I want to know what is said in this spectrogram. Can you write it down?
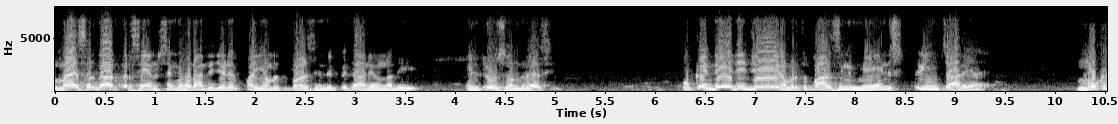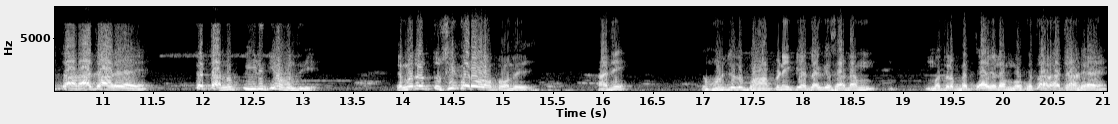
ਮੈਂ ਸਰਦਾਰ ਤਰਸੇਮ ਸਿੰਘ ਹੋਰਾਂ ਦੀ ਜਿਹੜੇ ਭਾਈ ਅਮਰਤਪਾਲ ਸਿੰਘ ਦੇ ਪਿਤਾ ਨੇ ਉਹਨਾਂ ਦੀ ਇੰਟਰਵਿਊ ਸੁਣ ਰਿਹਾ ਸੀ। ਉਹ ਕਹਿੰਦੇ ਜੀ, ਜੇ ਅਮਰਤਪਾਲ ਸਿੰਘ ਮੇਨ ਸਟ੍ਰੀਮ ਚ ਆ ਰਿਹਾ ਹੈ, ਮੁੱਖ ਧਾਰਾ ਚ ਆ ਰਿਹਾ ਹੈ, ਤੇ ਤੁਹਾਨੂੰ ਪੀੜ ਕਿਉਂ ਹੁੰਦੀ ਹੈ? ਤੇ ਮਤਲਬ ਤੁਸੀਂ ਕਿਉਂ ਰੌਲਾ ਪਾਉਂਦੇ ਜੀ? ਹਾਂਜੀ? ਹੁਣ ਜਦੋਂ ਬਾਪ ਨੇ ਕਹਿਤਾ ਕਿ ਸਾਡਾ ਮਤਲਬ ਬੱਚਾ ਜਿਹੜਾ ਮੁੱਖ ਧਾਰਾ ਚ ਆ ਰਿਹਾ ਹੈ,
